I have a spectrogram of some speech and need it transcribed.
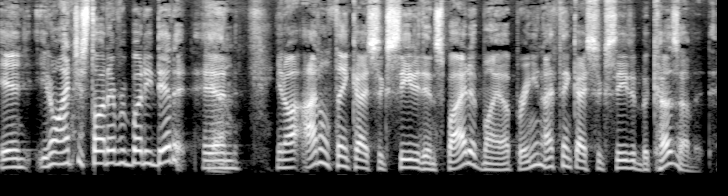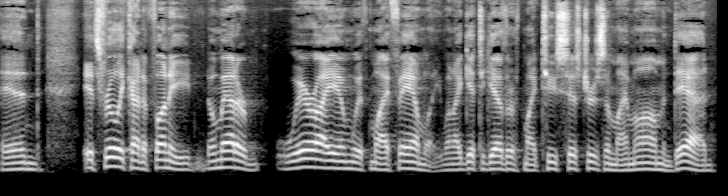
And, you know, I just thought everybody did it. And, yeah. you know, I don't think I succeeded in spite of my upbringing. I think I succeeded because of it. And it's really kind of funny. No matter where I am with my family, when I get together with my two sisters and my mom and dad,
